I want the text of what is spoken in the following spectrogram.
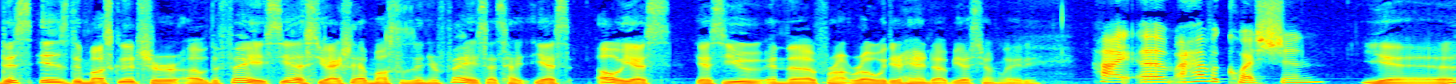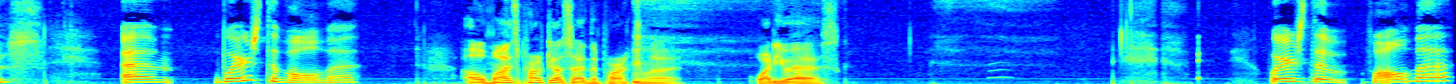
this is the musculature of the face. Yes, you actually have muscles in your face. That's how. Yes. Oh, yes, yes. You in the front row with your hand up. Yes, young lady. Hi, um, I have a question. Yes. Um, where's the vulva? Oh, mine's parked outside in the parking lot. Why do you ask? Where's the vulva?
